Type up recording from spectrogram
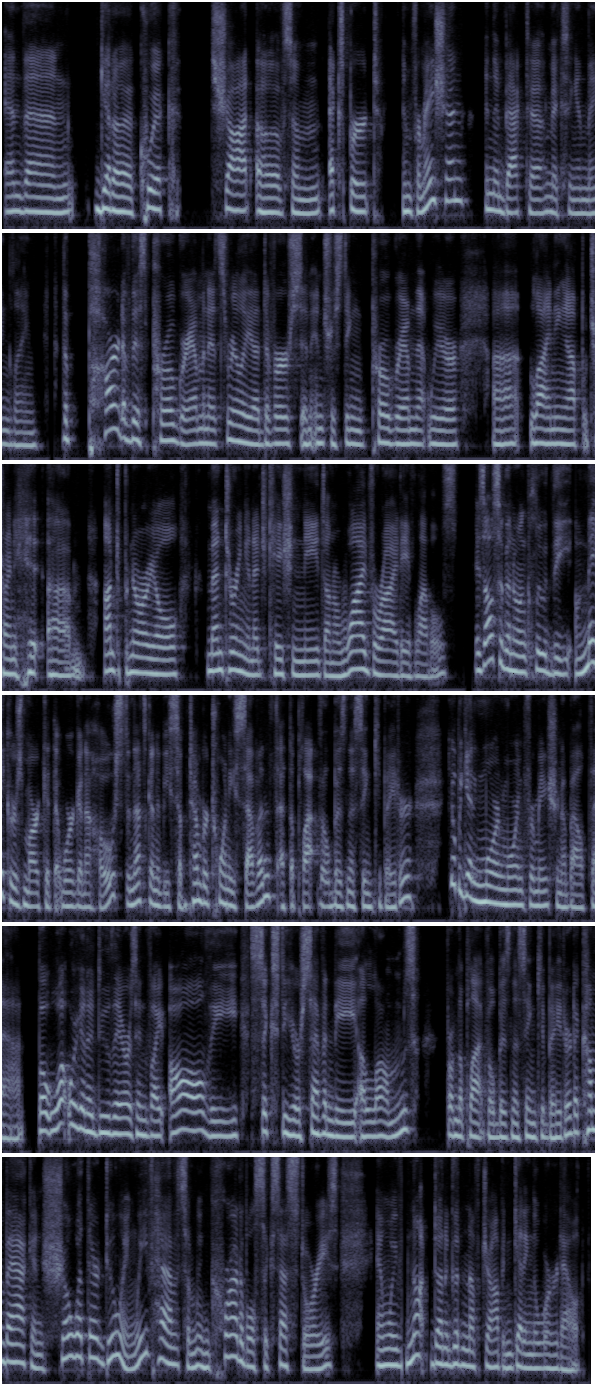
and then get a quick shot of some expert information and then back to mixing and mingling. The part of this program, and it's really a diverse and interesting program that we're uh, lining up, we're trying to hit um, entrepreneurial mentoring and education needs on a wide variety of levels is also going to include the makers market that we're going to host and that's going to be september 27th at the platteville business incubator you'll be getting more and more information about that but what we're going to do there is invite all the 60 or 70 alums from the Platteville Business Incubator to come back and show what they're doing. We've had some incredible success stories, and we've not done a good enough job in getting the word out.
